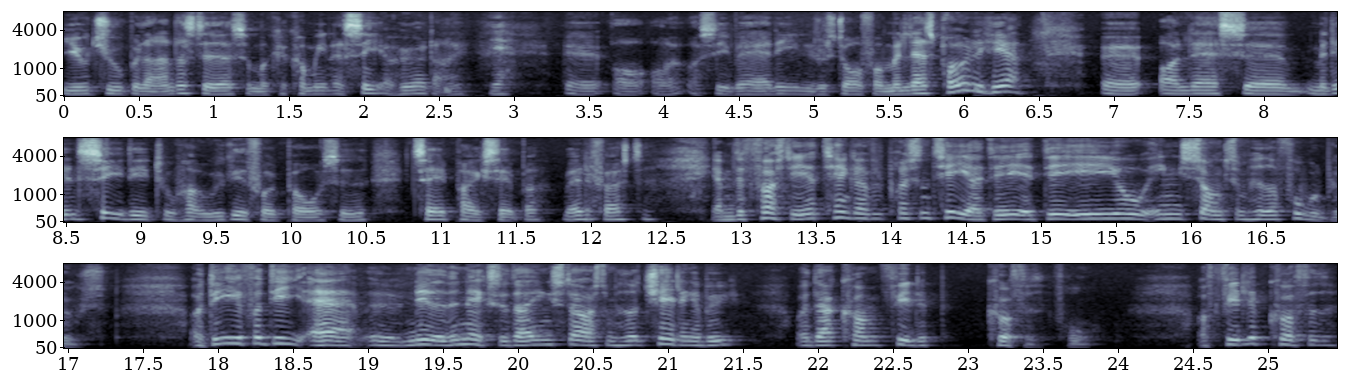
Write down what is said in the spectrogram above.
YouTube eller andre steder, så man kan komme ind og se og høre dig. Ja øh, og, og, og se, hvad er det egentlig, du står for. Men lad os prøve det her, øh, og lad os øh, med den CD, du har udgivet for et par år siden, tage et par eksempler. Hvad er det første? Jamen det første, jeg tænker, jeg vil præsentere, det, det er jo en sang, som hedder Fodboldblues. Og det er fordi, at øh, nede ved Nexø, der er en større, som hedder Tjælingeby, og der kom Philip Kuffet fra. Og Philip Kuffet,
